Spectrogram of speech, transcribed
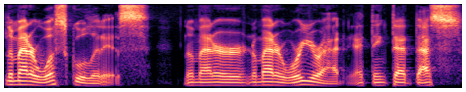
no matter what school it is, no matter no matter where you're at. I think that that's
